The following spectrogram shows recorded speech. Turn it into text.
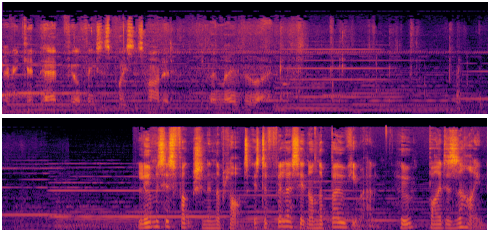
Every kid in Haddonfield thinks this place is haunted. They may be right. Loomis's function in the plot is to fill us in on the bogeyman, who, by design,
